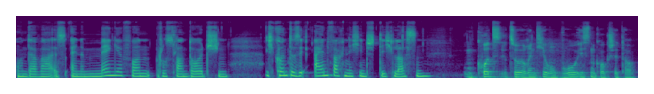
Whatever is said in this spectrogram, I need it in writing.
Und da war es eine Menge von Russlanddeutschen. Ich konnte sie einfach nicht in Stich lassen. Und kurz zur Orientierung, wo ist denn Kokschetau?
